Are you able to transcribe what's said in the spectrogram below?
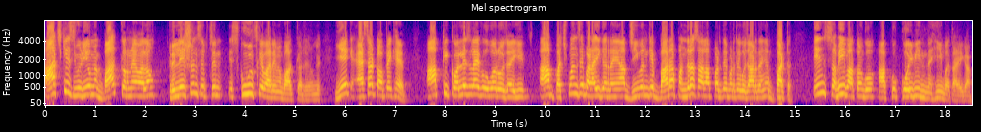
आज की इस वीडियो में बात करने वाला हूँ रिलेशनशिप्स इन स्कूल्स के बारे में बात कर रहे होंगे। ये एक ऐसा टॉपिक है, आपकी कॉलेज लाइफ ओवर हो जाएगी। आप बचपन से पढ़ाई कर रहे हैं, आप जीवन के 12-15 साल आप पढ़ते पढ़ते गुजार देंगे बट इन सभी बातों को आपको कोई भी नहीं बताएगा।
